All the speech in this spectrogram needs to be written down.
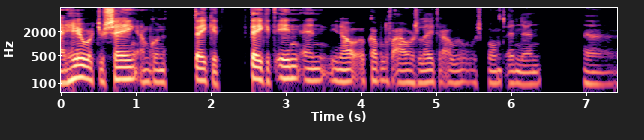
i hear what you're saying. I'm going to take it take it in and you know a couple of hours later i will respond. And then uh,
